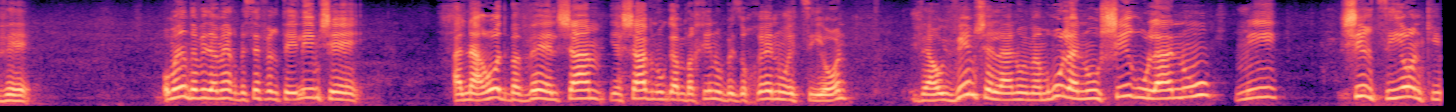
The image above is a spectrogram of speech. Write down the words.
ואומר דוד המלך בספר תהילים שעל נהרות בבל, שם ישבנו גם בכינו בזוכרנו את ציון, והאויבים שלנו, הם אמרו לנו, שירו לנו משיר ציון, כי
